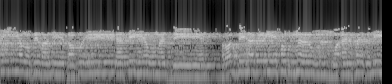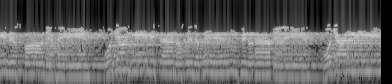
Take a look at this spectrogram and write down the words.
أن يغفر لي خطيئتي يوم الدين. رب هب لي حكما وألحقني بالصالحين. واجعلني لسان صدق في الآخرين. واجعلني من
